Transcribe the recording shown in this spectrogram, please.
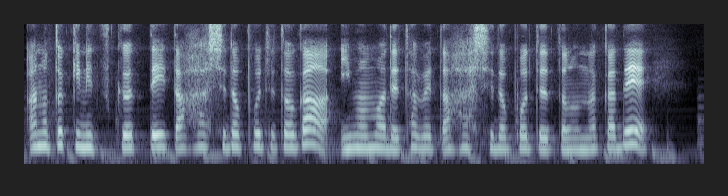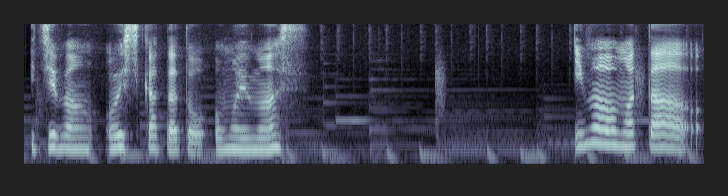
あの時に作っていたハッシュドポテトが今まで食べたハッシュドポテトの中で一番美味しかったと思います。今はまた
